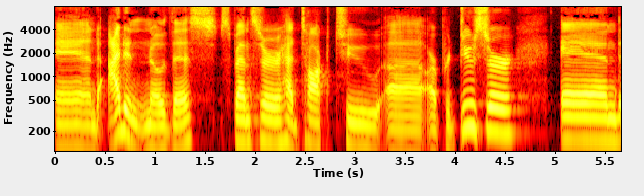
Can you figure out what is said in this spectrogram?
And I didn't know this. Spencer had talked to uh, our producer, and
